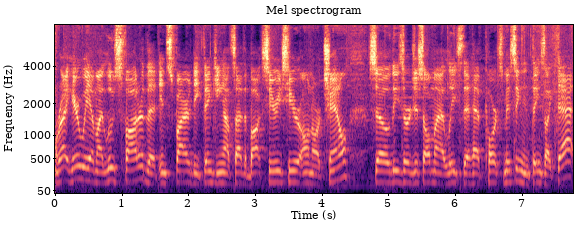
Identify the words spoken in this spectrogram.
Right here we have my loose fodder that inspired the Thinking Outside the Box series here on our channel. So these are just all my elites that have parts missing and things like that.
